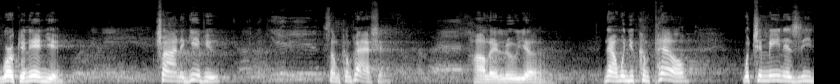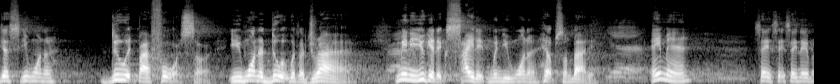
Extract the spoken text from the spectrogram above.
working in you, trying to give you some compassion. Hallelujah. Now, when you compel, what you mean is you just you want to do it by force, or you want to do it with a drive. Meaning you get excited when you want to help somebody. Yeah. Amen. Say, say, say, neighbor.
